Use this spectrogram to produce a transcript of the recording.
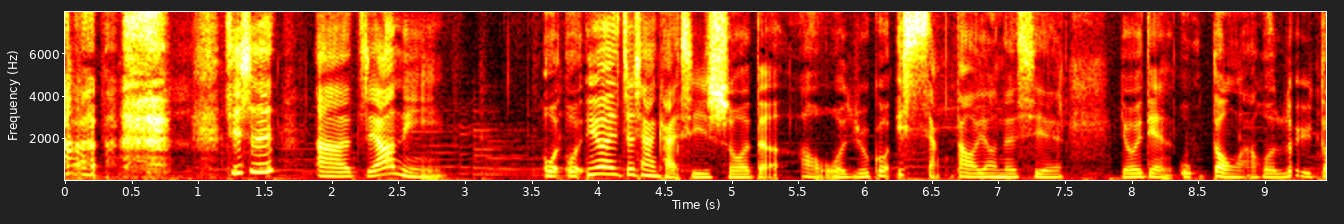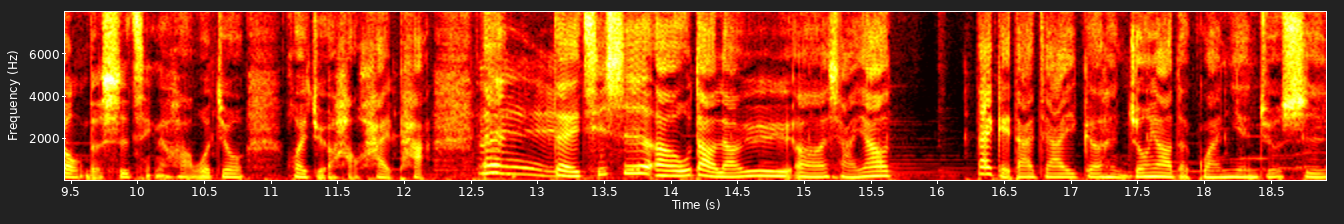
其实啊，只要你。我我因为就像凯西说的哦，我如果一想到要那些有一点舞动啊或律动的事情的话，我就会觉得好害怕。但对，其实呃，舞蹈疗愈呃，想要带给大家一个很重要的观念，就是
